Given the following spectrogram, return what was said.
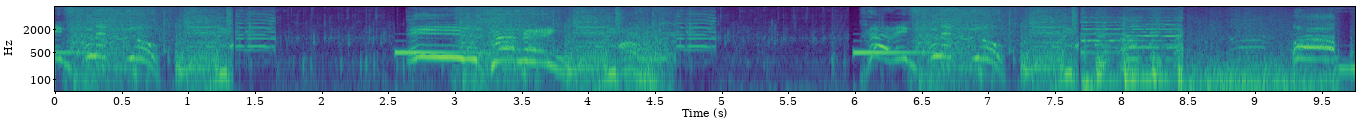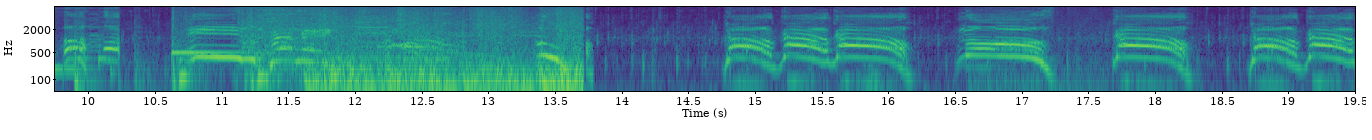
me flip you! Incoming! Let me flip you! Incoming! Go, go, go! Move! Go! Go, go,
